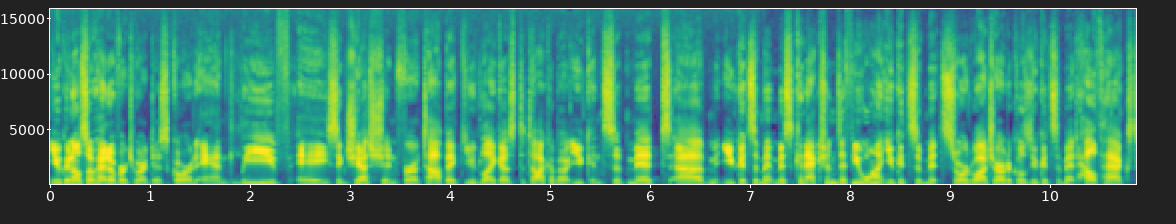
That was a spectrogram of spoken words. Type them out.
You can also head over to our Discord and leave a suggestion for a topic you'd like us to talk about. You can submit, um, you could submit missed connections if you want. You could submit Swordwatch articles. You could submit health hacks.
